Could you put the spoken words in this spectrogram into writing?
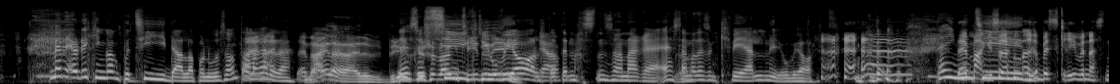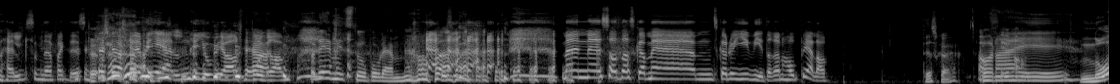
Men er det ikke engang på tid eller på noe sånt? Eller er det det? Nei, nei, nei, Det er bruker så så lang tid sykt så sykt jovialt at det er nesten sånn der Jeg kjenner det er sånn kvelende jovialt. Det er Det er mange som tid. beskriver nesten helg som det, faktisk. Kvelende jovialt program. Og det er mitt store problem. Men eh, så da skal, vi, skal du gi videre en hobby, eller? Det skal jeg. Å nei. Nå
